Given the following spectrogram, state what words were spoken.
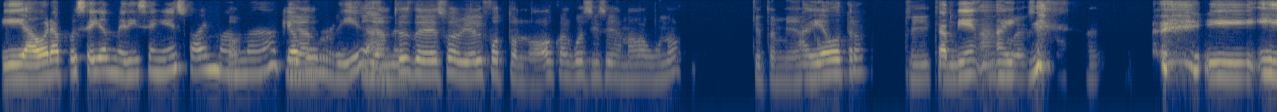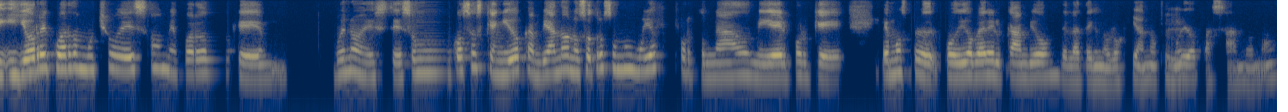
Y ahora pues ellas me dicen eso, ay mamá, qué aburrida. y antes de eso había el Fotolog, algo así se llamaba uno, que también... Había otro. Sí. También, ay. y, y yo recuerdo mucho eso, me acuerdo que bueno, este, son cosas que han ido cambiando. Nosotros somos muy afortunados, Miguel, porque hemos podido ver el cambio de la tecnología, ¿no? Cómo ha ido pasando, ¿no?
